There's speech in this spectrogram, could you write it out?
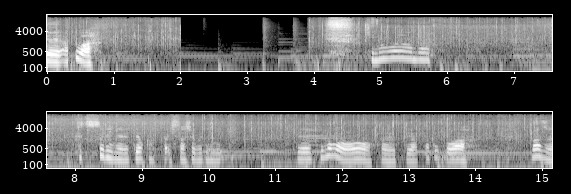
うん、であとは昨日はあのぐっすり寝れてよかった久しぶりに。で昨日、えー、っとやったことはまず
